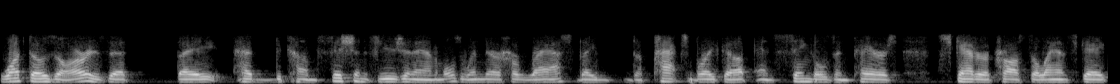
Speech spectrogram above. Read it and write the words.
what those are is that They had become fission fusion animals. When they're harassed, they the packs break up and singles and pairs scatter across the landscape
